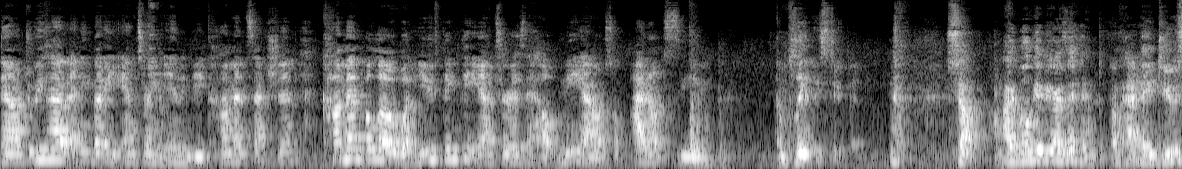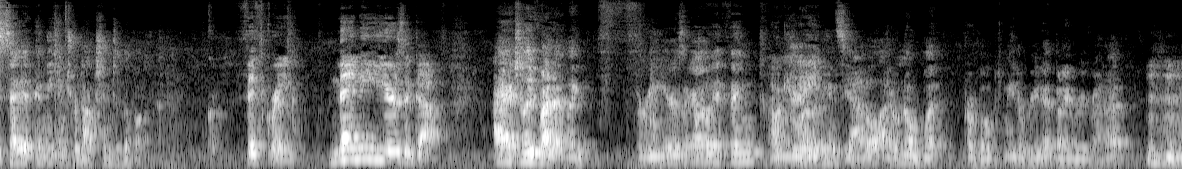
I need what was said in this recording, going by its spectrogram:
Now, do we have anybody answering in the comment section? Comment below what you think the answer is to help me out so I don't seem completely stupid. so I will give you guys a hint. Okay. They do say it in the introduction to the book. Fifth grade. Many years ago. I actually read it like three years ago, I think, when we were Okay. living in Seattle. I don't know what provoked me to read it, but I reread it. Mm-hmm.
